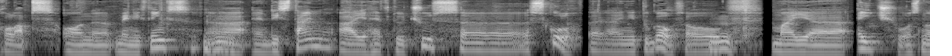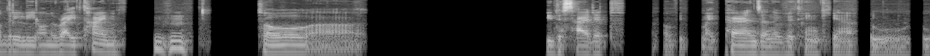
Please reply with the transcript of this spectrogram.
collapse on uh, many things, uh, and this time I have to choose uh, school where I need to go. So my uh, age was not really on the right time. mhm. So uh, we decided with my parents and everything, yeah, to, to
